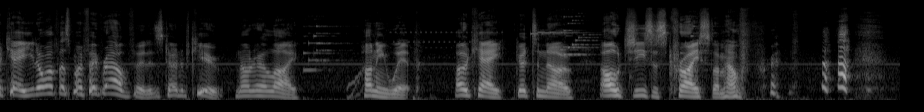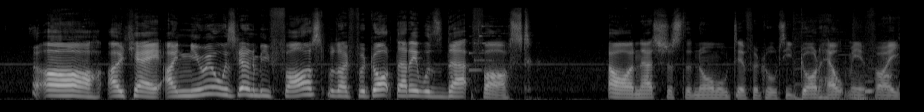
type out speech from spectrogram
Okay, you know what? That's my favourite outfit. It's kind of cute. Not gonna lie. Honey Whip. Okay, good to know. Oh, Jesus Christ, I'm out of breath. oh, okay. I knew it was going to be fast, but I forgot that it was that fast. Oh, and that's just the normal difficulty. God help me if I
